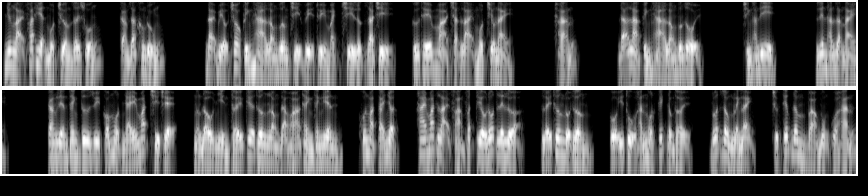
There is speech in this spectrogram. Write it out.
Nhưng lại phát hiện một trường rơi xuống, cảm giác không đúng. Đại biểu cho kính hà long vương chỉ vị thủy mạch chỉ lực gia trì, cứ thế mà chặn lại một chiêu này. Hắn đã là kính hà long vương rồi. Chính hắn đi. Liên hắn dạng này. Càng liền thanh tư duy có một nháy mắt trì trệ, ngẩng đầu nhìn thấy kia thương long đã hóa thành thanh niên, khuôn mặt tái nhợt, hai mắt lại phảng phất tiêu đốt lên lửa, lấy thương đổi thương, cố ý thụ hắn một kích đồng thời, vớt rồng lạnh lạnh, trực tiếp đâm vào bụng của hắn,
